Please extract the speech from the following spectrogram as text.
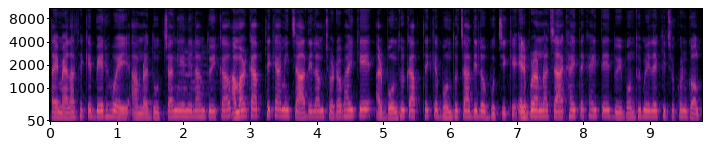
তাই মেলা থেকে বের হয়েই আমরা দুধ চা নিয়ে নিলাম দুই কাপ। আমার কাপ থেকে আমি চা দিলাম ছোট ভাইকে আর বন্ধুর কাপ থেকে বন্ধু চা দিল বুচিকে। এরপর আমরা চা খাইতে খাইতে দুই বন্ধু মিলে কিছুক্ষণ গল্প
